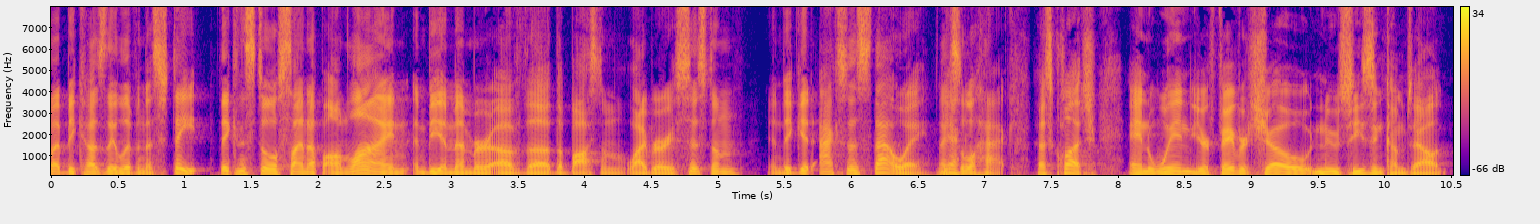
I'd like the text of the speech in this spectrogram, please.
but because they live in the state, they can still sign up online and be a member of the the Boston library system, and they get access that way. Nice Yeah. little hack. That's clutch. And when your favorite show, new season comes out,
